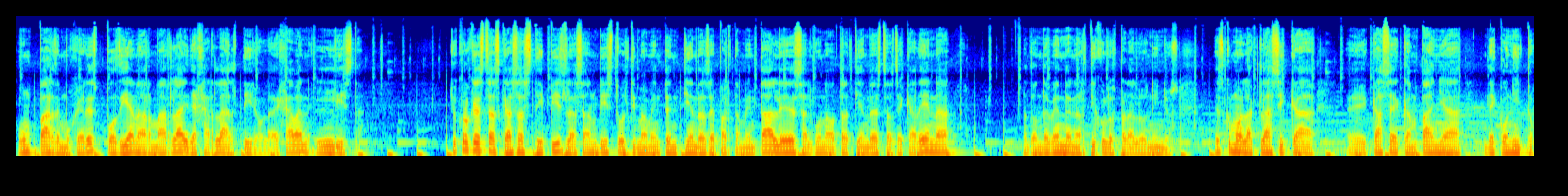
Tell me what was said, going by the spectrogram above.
un par de mujeres podían armarla y dejarla al tiro, la dejaban lista. Yo creo que estas casas tipis las han visto últimamente en tiendas departamentales, alguna otra tienda estas de cadena, donde venden artículos para los niños. Es como la clásica eh, casa de campaña de conito.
